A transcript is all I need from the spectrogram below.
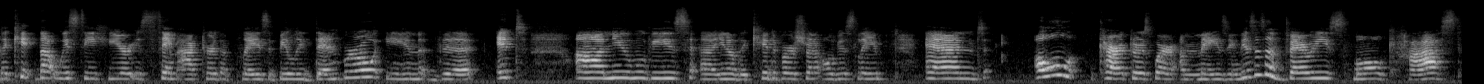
The kid that we see here is same actor that plays Billy Denbrough in the It uh, new movies, uh, you know, the kid version obviously. And all characters were amazing. This is a very small cast.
